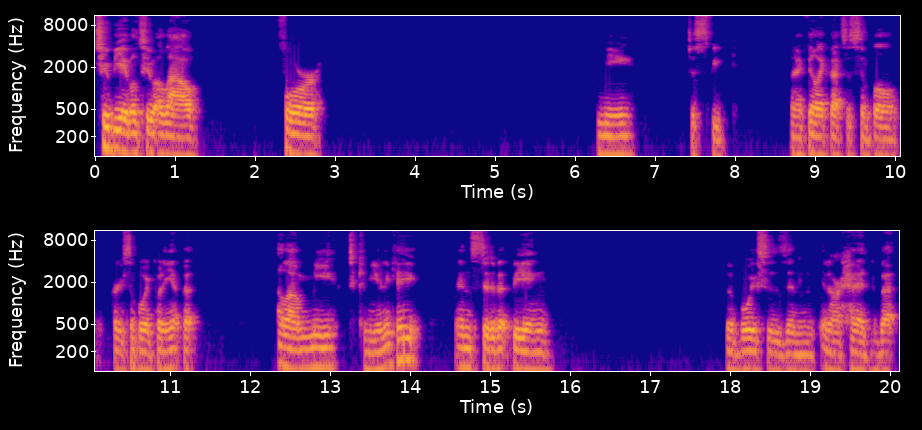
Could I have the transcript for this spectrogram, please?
to be able to allow for me to speak. And I feel like that's a simple, very simple way of putting it, but allow me to communicate instead of it being the voices in, in our head that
